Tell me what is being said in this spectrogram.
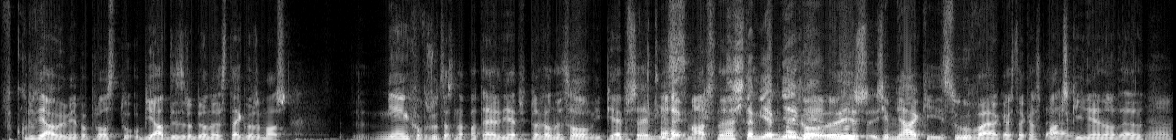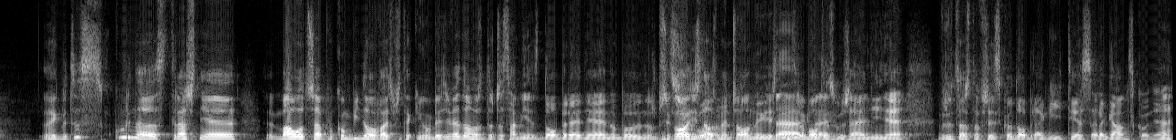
wkurwiały mnie po prostu obiady zrobione z tego, że masz mięcho wrzucasz na patelnię, przyprawione solą i pieprzem i Tak. jest smaczne. Coś tam jebniesz, Tego ryż, ziemniaki i surowa jakaś taka z Tak. paczki, nie? No ten. No. Jakby to jest, kurna, strasznie mało trzeba pokombinować przy takim obiedzie. Wiadomo, że to czasami jest dobre, nie? No bo no, przychodzisz tam zmęczony, gdzieś tam Tak, z roboty tak. nie? Wrzucasz to wszystko, dobra, git, jest elegancko, nie?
